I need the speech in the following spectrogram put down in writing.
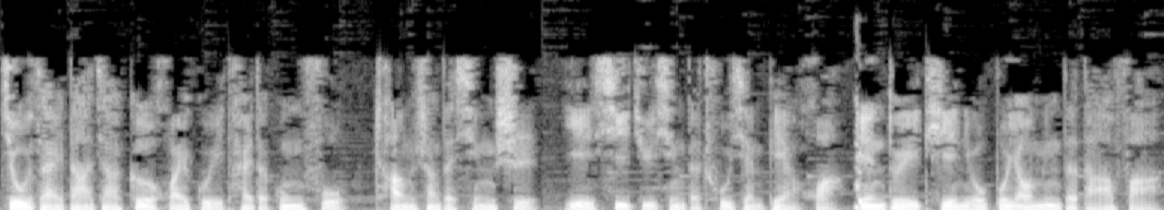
就在大家各怀鬼胎的功夫，场上的形势也戏剧性的出现变化。面对铁牛不要命的打法，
